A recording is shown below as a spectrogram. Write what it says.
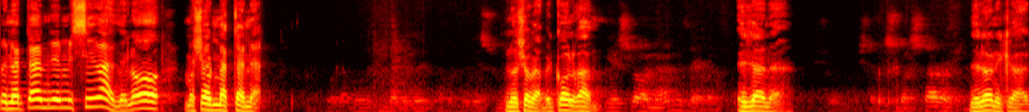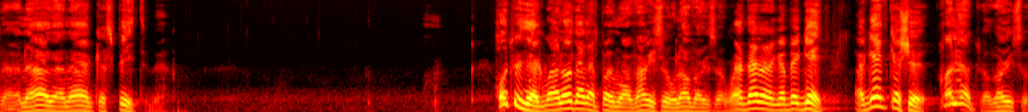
ונתן זה מסירה, זה לא למשל מתנה. לא שומע, בקול רם. יש לו הנאה מזה, אבל איזה הנאה? זה לא נקרא הנאה, הנאה זה הנאה כספית. חוץ מזה, הגמרא לא דנה פה אם הוא עבר איסור או לא עבר איסור, הגמרא דנה לגבי גט. הגט כשר, יכול להיות שהוא עבר איסור,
